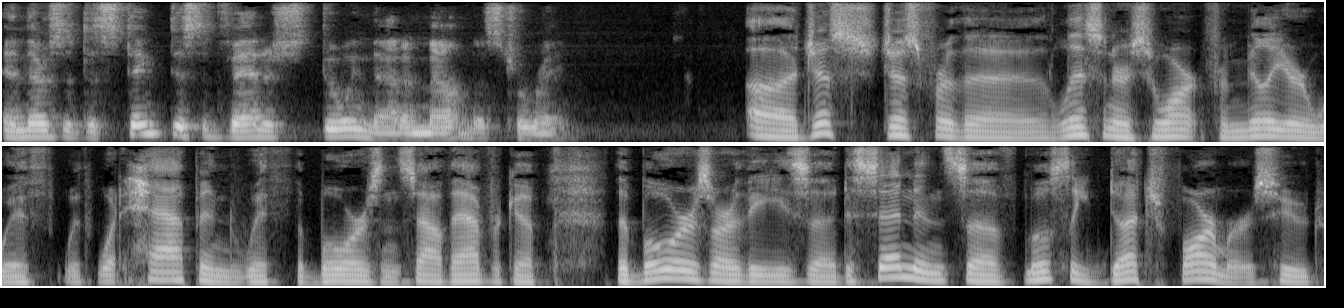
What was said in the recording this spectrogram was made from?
And there's a distinct disadvantage doing that in mountainous terrain uh, just just for the listeners who aren't familiar with with what happened with the Boers in South Africa, the Boers are these uh, descendants of mostly Dutch farmers who'd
